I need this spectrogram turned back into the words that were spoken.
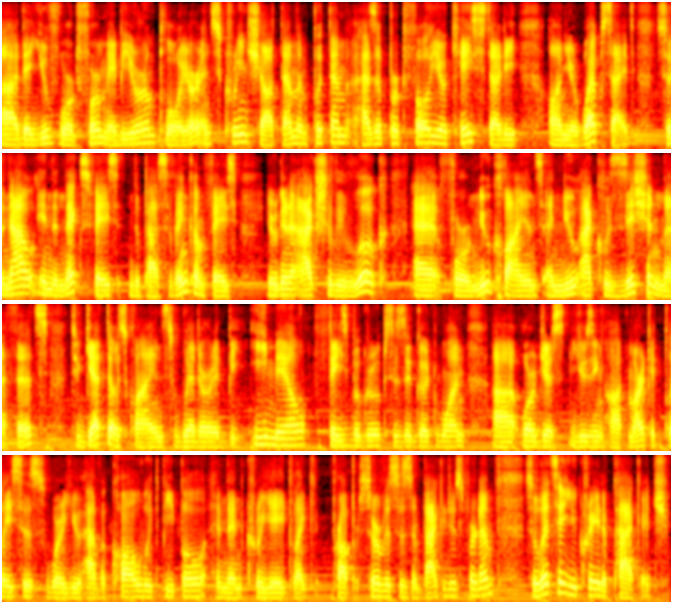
uh, that you've worked for, maybe your employer, and screenshot them and put them as a portfolio case study on your website. So now in the next phase, the passive income phase, you're going to actually look at, for new clients and new acquisition methods to get those clients, whether it be email, Facebook groups is a good one, uh, or just using hot marketplaces where you have a call with people and then create like proper services and packages for them. So let's say you create a package.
